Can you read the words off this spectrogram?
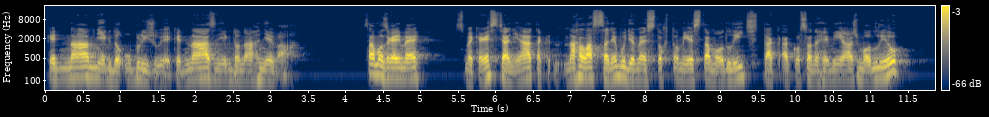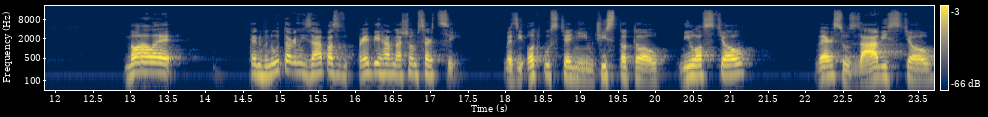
Keď nám niekto ubližuje, keď nás niekto nahnevá. Samozrejme, sme kresťania, tak nahlas sa nebudeme z tohto miesta modliť, tak ako sa Nehemiáš modlil. No ale ten vnútorný zápas prebieha v našom srdci medzi odpustením, čistotou, milosťou versus závisťou,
